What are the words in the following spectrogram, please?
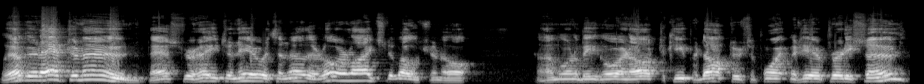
Well, good afternoon. Pastor Hayton here with another Lower Lights devotional. I'm going to be going off to keep a doctor's appointment here pretty soon,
